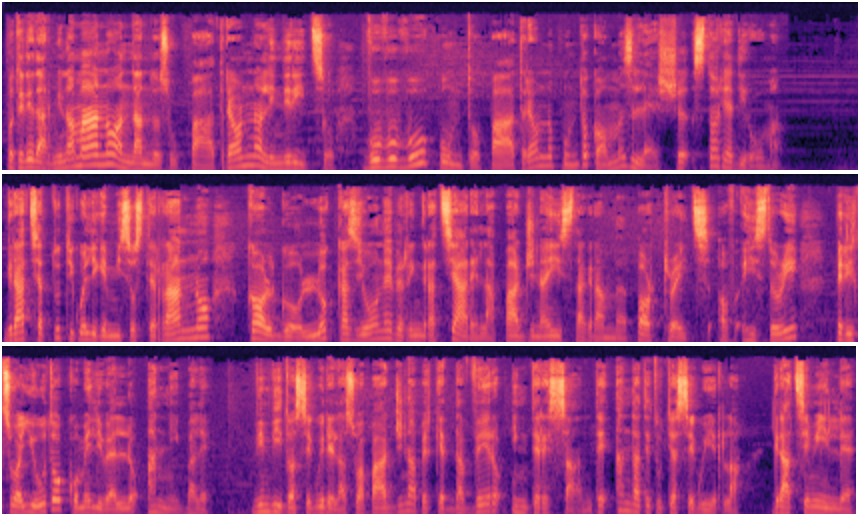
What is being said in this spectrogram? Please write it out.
Potete darmi una mano andando su Patreon all'indirizzo www.patreon.com slash storia di Roma. Grazie a tutti quelli che mi sosterranno, colgo l'occasione per ringraziare la pagina Instagram Portraits of History per il suo aiuto come livello Annibale. Vi invito a seguire la sua pagina perché è davvero interessante, andate tutti a seguirla. Grazie mille.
